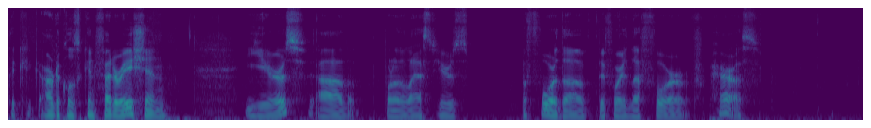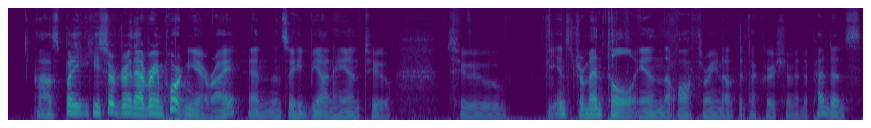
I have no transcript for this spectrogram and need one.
the Articles of Confederation years. Uh, one of the last years before the before he left for, for Paris. Uh, but he, he served during that very important year, right? And and so he'd be on hand to to be instrumental in the authoring of the Declaration of Independence.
